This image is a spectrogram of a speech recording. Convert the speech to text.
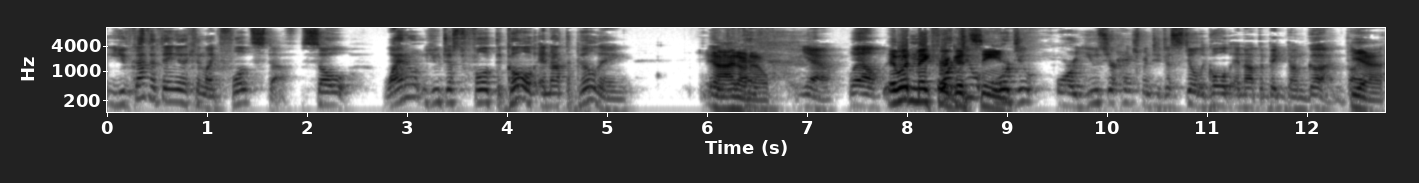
you've got the thing that can like float stuff. So why don't you just float the gold and not the building? Yeah, I don't know. Yeah, well, It wouldn't make for a good do, scene. or do or use your henchman to just steal the gold and not the big dumb gun. But- yeah.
